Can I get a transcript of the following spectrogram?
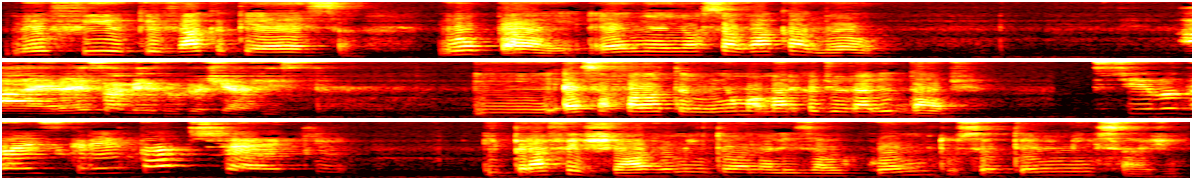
Meu filho, que vaca que é essa? Meu pai, é a nossa vaca não. Ah, era essa mesmo que eu tinha visto. E essa fala também é uma marca de oralidade. Estilo da escrita, cheque. E para fechar, vamos então analisar o conto, seu tema e mensagem.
